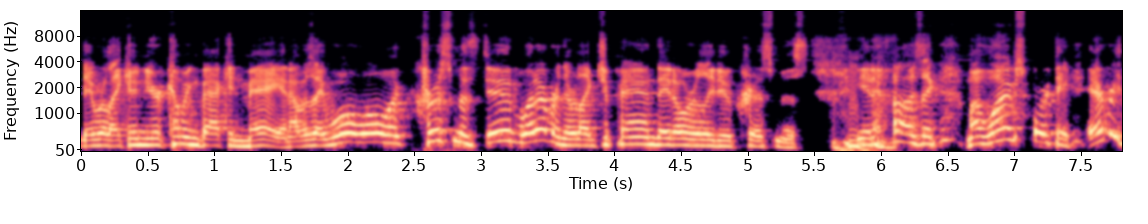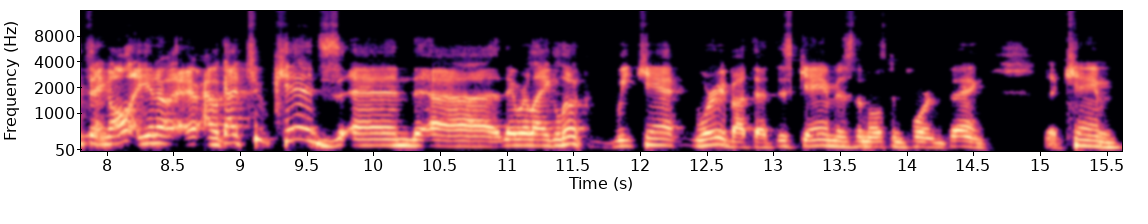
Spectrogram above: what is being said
they were like, and you're coming back in May. And I was like, whoa, whoa, Christmas, dude, whatever. And they're like, Japan, they don't really do Christmas. you know, I was like, my wife's birthday, everything, all, you know, I've got two kids. And uh, they were like, look, we can't worry about that. This game is the most important thing. That came,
